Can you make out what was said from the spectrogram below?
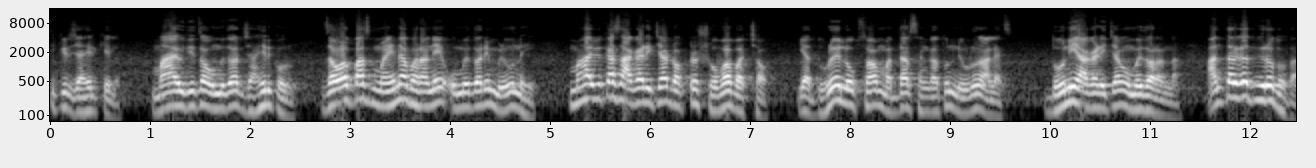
तिकीट जाहीर केलं. महायुतीचा उमेदवार जाहीर करून जवळपास महिनाभराने उमेदवारी मिळूनही महाविकास आघाडीच्या डॉक्टर शोभा बच्छाव या धुळे लोकसभा मतदारसंघातून निवडून आल्याच. दोन्ही आघाडीच्या उमेदवारांना अंतर्गत विरोध होता.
